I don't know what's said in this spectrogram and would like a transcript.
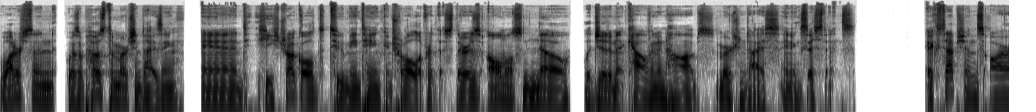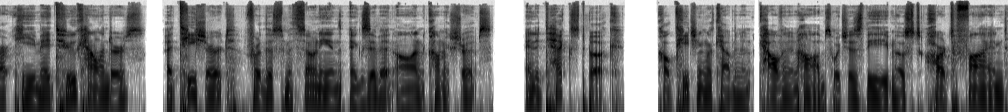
Watterson was opposed to merchandising and he struggled to maintain control over this. There is almost no legitimate Calvin and Hobbes merchandise in existence. Exceptions are he made two calendars, a t shirt for the Smithsonian exhibit on comic strips, and a textbook called Teaching with Calvin and, Calvin and Hobbes, which is the most hard to find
